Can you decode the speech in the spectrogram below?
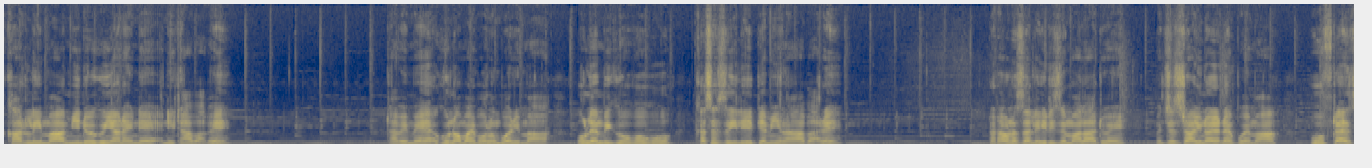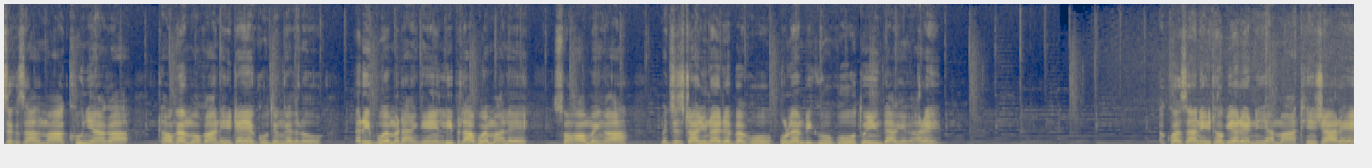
တစ်ခါတလေမှမြင်တွေ့ခွင့်ရနိုင်တဲ့အနေအထားပါပဲ။ဒါပေမဲ့အခုနောက်ပိုင်းဘောလုံးပွဲတွေမှာအိုလံပီကိုကိုကိုခက်ဆက်စီလေးပြန်မြင်လာရပါတယ်။2024ဒီဇင်ဘာလအတွင်းမန်ချက်စတာယူနိုက်တက်နဲ့ပွဲမှာ Wolf တိုက်စစ်ကစားသမားခုညာကဒေါကန်မောကနေတိုက်ရိုက်ကိုသွင်းခဲ့သလိုအဲ့ဒီပွဲမတိုင်ခင်လီဖလားပွဲမှာလည်းဆွန်ဟောင်းမင်ကမန်ချက်စတာယူနိုက်တက်ဘက်ကိုအိုလံပီကိုကိုသွင်းယူပြခဲ့ပါတယ်။အကွက်ဆန်းနေထုတ်ပြတဲ့နေရာမှာထင်ရှားတဲ့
